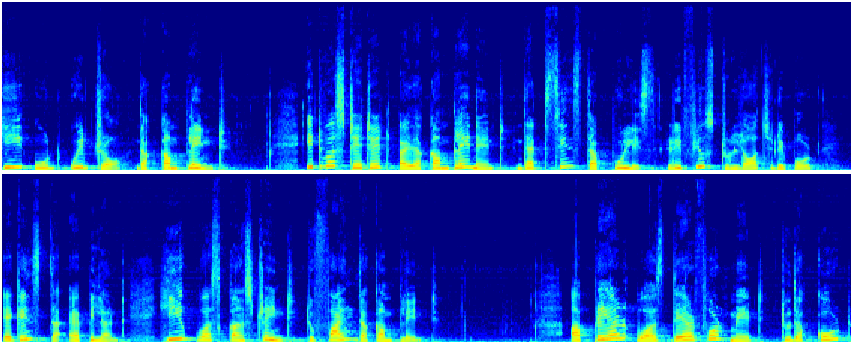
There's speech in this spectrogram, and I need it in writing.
he would withdraw the complaint it was stated by the complainant that since the police refused to lodge report against the appellant, he was constrained to file the complaint. A prayer was therefore made to the court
